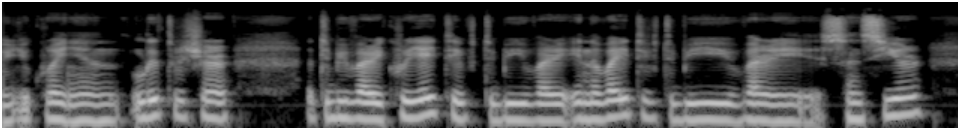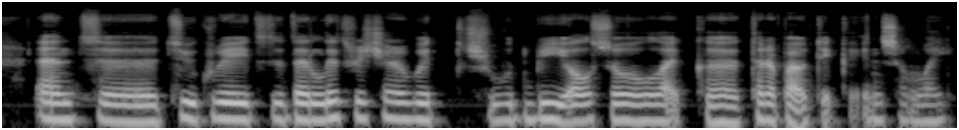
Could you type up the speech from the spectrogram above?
Ukrainian literature to be very creative, to be very innovative, to be very sincere, and uh, to create the literature which would be also like uh, therapeutic in some way.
